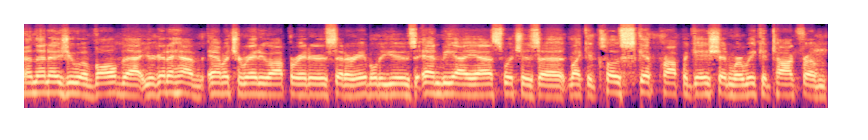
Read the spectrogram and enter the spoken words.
And then as you evolve that, you're going to have amateur radio operators that are able to use NVIS, which is a, like a close skip propagation where we could talk from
